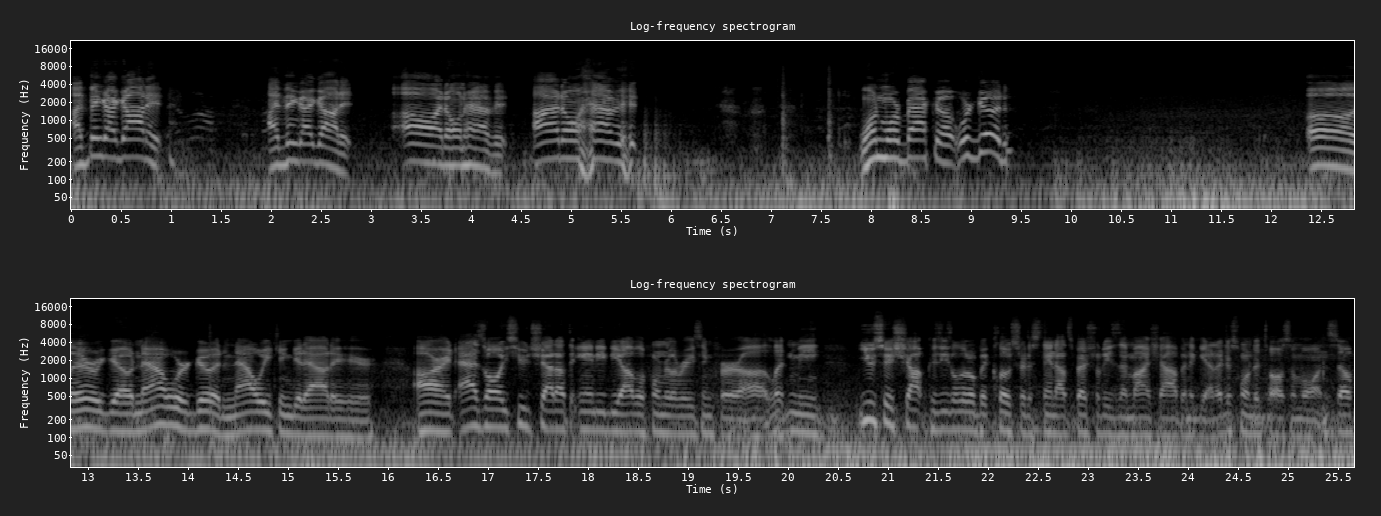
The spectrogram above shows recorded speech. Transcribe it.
I think I got it. I think I got it. Oh, I don't have it. I don't have it. One more backup. We're good. Oh, there we go. Now we're good. Now we can get out of here. All right, as always, huge shout out to Andy Diablo Formula Racing for uh, letting me use his shop because he's a little bit closer to standout specialties than my shop. And again, I just wanted to toss him on. So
